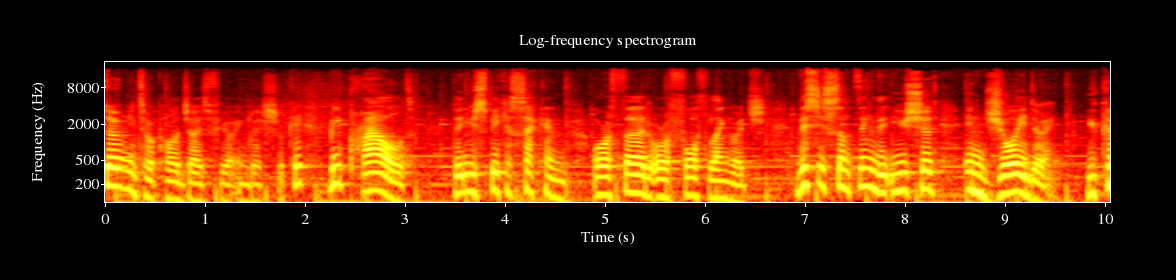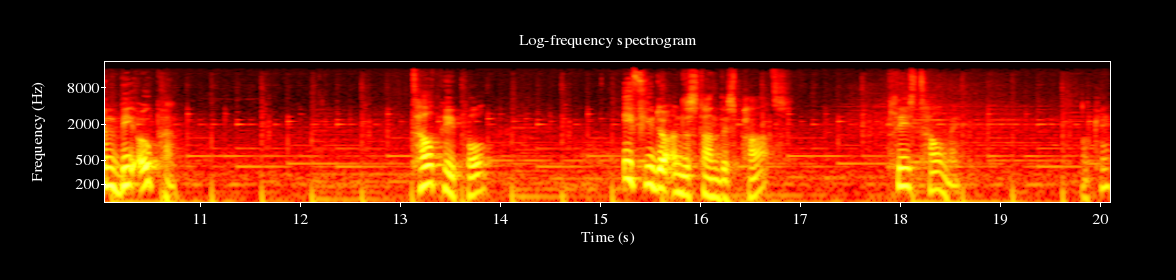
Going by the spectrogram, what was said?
don't need to apologize for your English, okay? Be proud that you speak a second or a third or a fourth language. This is something that you should enjoy doing. You can be open. Tell people if you don't understand this part, please tell me. Okay?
